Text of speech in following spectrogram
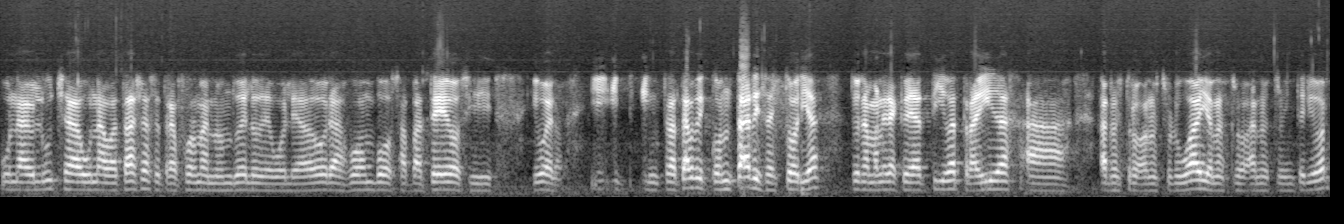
una lucha una batalla se transforma en un duelo de boleadoras bombos zapateos y y bueno, y, tratar de contar esa historia de una manera creativa, traída a, a nuestro a nuestro Uruguay, a nuestro a nuestro interior,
